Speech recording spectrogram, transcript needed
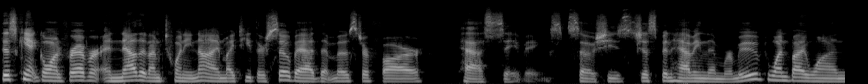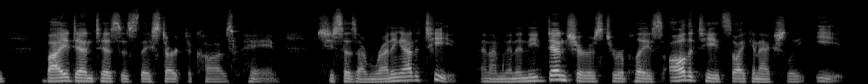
this can't go on forever. And now that I'm 29, my teeth are so bad that most are far past savings. So she's just been having them removed one by one by dentists as they start to cause pain. She says, I'm running out of teeth and I'm going to need dentures to replace all the teeth so I can actually eat.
